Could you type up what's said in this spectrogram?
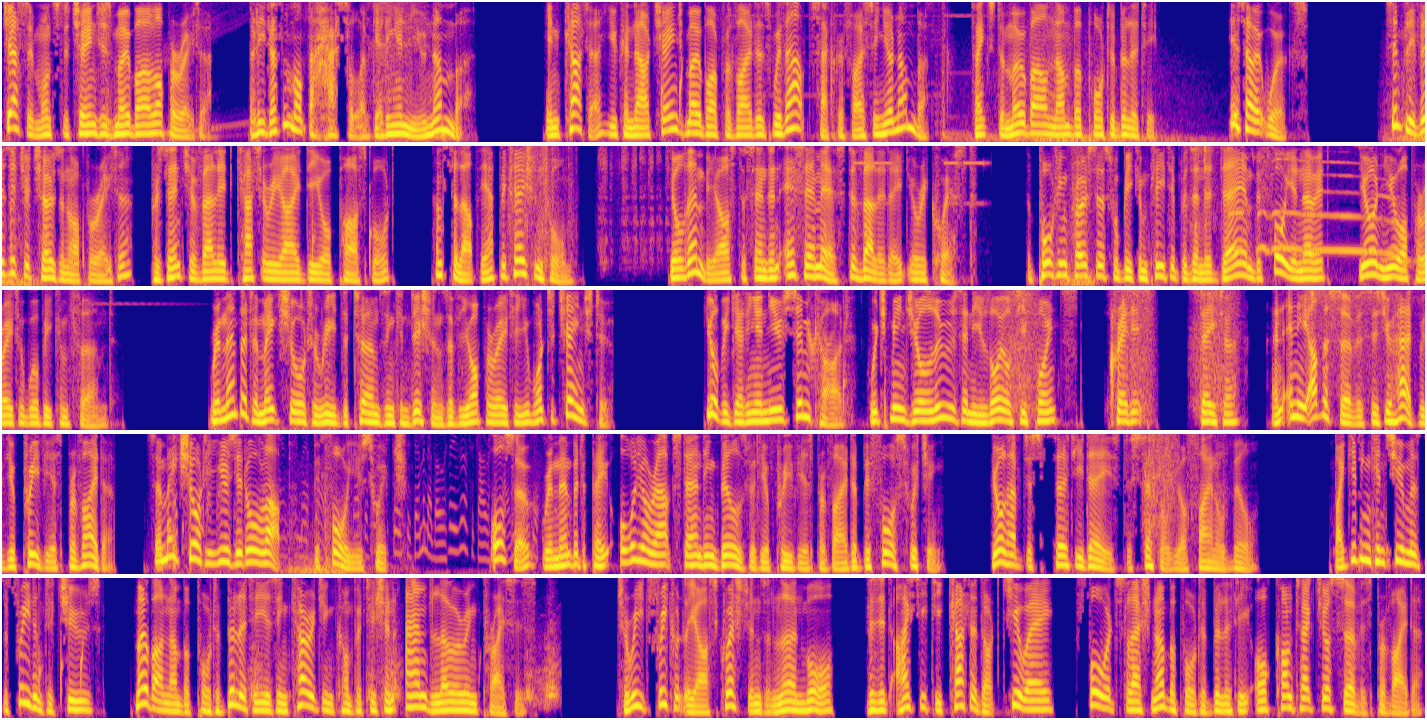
Jassim wants to change his mobile operator, but he doesn't want the hassle of getting a new number. In Qatar, you can now change mobile providers without sacrificing your number, thanks to mobile number portability. Here's how it works. Simply visit your chosen operator, present your valid Qatari ID or passport, and fill out the application form. You'll then be asked to send an SMS to validate your request. The porting process will be completed within a day, and before you know it, your new operator will be confirmed. Remember to make sure to read the terms and conditions of the operator you want to change to. You'll be getting a new SIM card, which means you'll lose any loyalty points, credit, data, and any other services you had with your previous provider. So make sure to use it all up before you switch. Also, remember to pay all your outstanding bills with your previous provider before switching. You'll have just 30 days to settle your final bill. By giving consumers the freedom to choose, mobile number portability is encouraging competition and lowering prices. To read frequently asked questions and learn more, visit ictqatar.qa forward slash number portability or contact your service provider.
